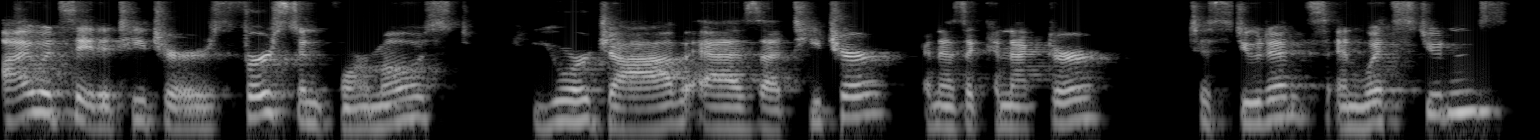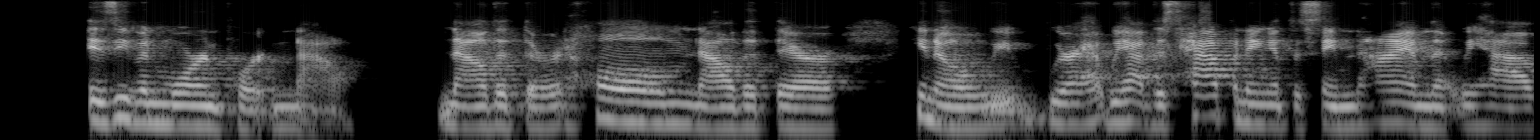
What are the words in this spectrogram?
I would say to teachers, first and foremost, your job as a teacher and as a connector to students and with students is even more important now. Now that they're at home, now that they're, you know, we we're, we have this happening at the same time that we have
